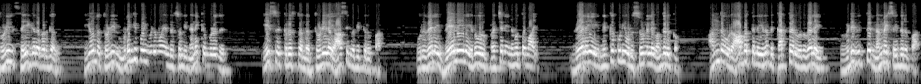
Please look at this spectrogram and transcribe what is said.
தொழில் செய்கிறவர்கள் ஐயோ இந்த தொழில் முடங்கி போய் விடுமோ என்று சொல்லி நினைக்கும் பொழுது இயேசு கிறிஸ்து அந்த தொழிலை ஆசீர்வதித்திருப்பார். ஒருவேளை வேலையில ஏதோ ஒரு பிரச்சனை நிமித்தமாய் வேலையை நிற்கக்கூடிய ஒரு சூழ்நிலை வந்திருக்கும். அந்த ஒரு ஆபத்தில இருந்து கர்த்தர் ஒருவேளை விடுவித்து நன்மை செய்திருப்பார்.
